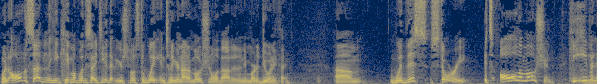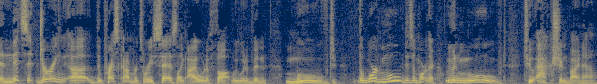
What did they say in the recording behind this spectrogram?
when all of a sudden he came up with this idea that you're supposed to wait until you're not emotional about it anymore to do anything. Um, with this story, it's all emotion. He even admits it during uh, the press conference where he says, like, I would have thought we would have been moved. The word moved is important there. We've been moved to action by now.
